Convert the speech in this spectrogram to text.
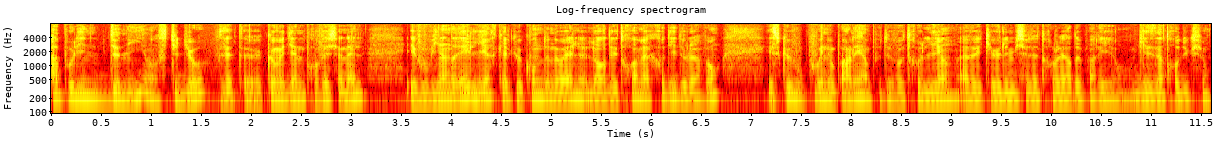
Apolline Denis en studio. Vous êtes euh, comédienne professionnelle et vous viendrez lire quelques contes de Noël lors des trois mercredis de l'Avent. Est-ce que vous pouvez nous parler un peu de votre lien avec euh, les missions étrangères de Paris en guise d'introduction?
